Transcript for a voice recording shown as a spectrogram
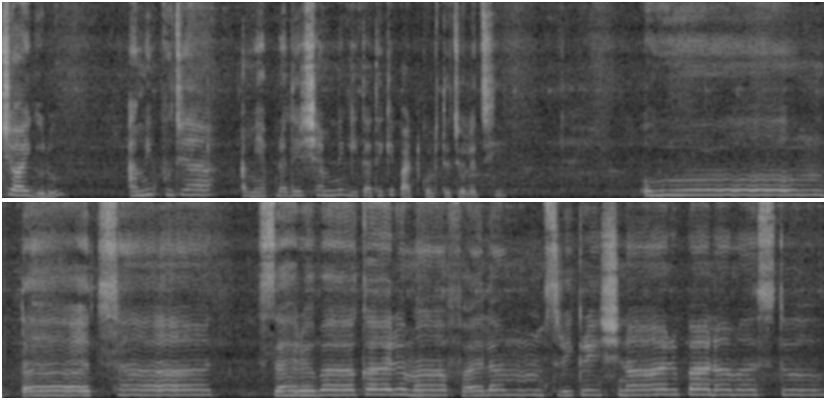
জয় গুরু, আমি পূজা, আমি আপনাদের সামনে গীতা থেকে পাঠ করতে চলেছি। ওম তৎসৎ সর্বকর্মফলম শ্রীকৃষ্ণার্পণমস্তু।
